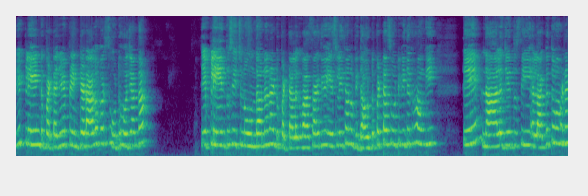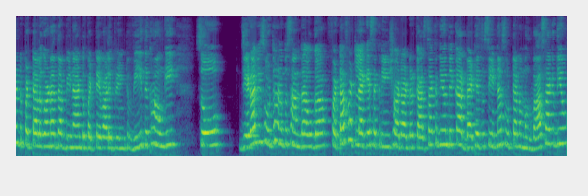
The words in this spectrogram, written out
ਵੀ ਪਲੇਨ ਦੁਪੱਟਾ, ਜਿਵੇਂ ਪ੍ਰਿੰਟਡ ਆਲ ਓਵਰ ਸੂਟ ਹੋ ਜਾਂਦਾ ਤੇ ਪਲੇਨ ਤੁਸੀਂ ਚਨੂਨ ਦਾ ਉਹਨਾਂ ਨਾਲ ਦੁਪੱਟਾ ਲਗਵਾ ਸਕਦੇ ਹੋ, ਇਸ ਲਈ ਤੁਹਾਨੂੰ ਵਿਦਆਊਟ ਦੁਪੱਟਾ ਸੂਟ ਵੀ ਦਿਖਾਉਂਗੀ। ਤੇ ਨਾਲ ਜੇ ਤੁਸੀਂ ਅਲੱਗ ਤੋਂ ਹਨਾ ਦੁਪੱਟਾ ਲਗਾਉਣਾ, ਤਾਂ ਬਿਨਾਂ ਦੁਪੱਟੇ ਵਾਲੇ ਪ੍ਰਿੰਟ ਵੀ ਦਿਖਾਉਂਗੀ। ਸੋ ਜਿਹੜਾ ਵੀ ਸੂਟ ਤੁਹਾਨੂੰ ਪਸੰਦ ਆਊਗਾ, ਫਟਾਫਟ ਲੈ ਕੇ ਸਕਰੀਨਸ਼ਾਟ ਆਰਡਰ ਕਰ ਸਕਦੇ ਹੋ ਤੇ ਘਰ ਬੈਠੇ ਤੁਸੀਂ ਇਹਨਾਂ ਸੂਟਾਂ ਨੂੰ ਮੰਗਵਾ ਸਕਦੇ ਹੋ।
